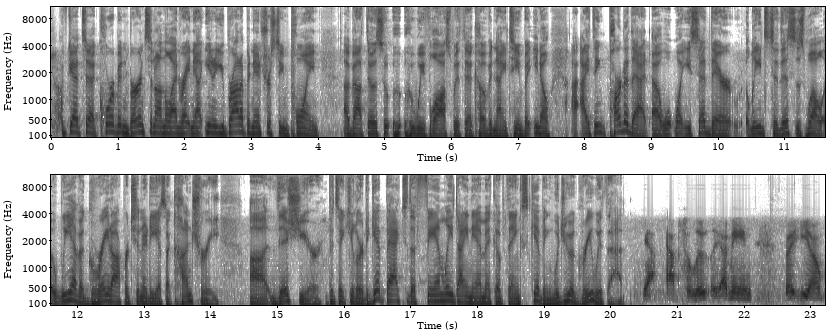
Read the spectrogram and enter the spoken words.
So. We've got uh, Corbin Bernsen on the line right now. You know, you brought up an interesting point about those who, who we've lost with uh, COVID 19. But, you know, I, I, think part of that, uh, what you said there, leads to this as well. We have a great opportunity as a country. Uh, this year, in particular, to get back to the family dynamic of Thanksgiving. Would you agree with that? Yeah, absolutely. I mean, you know,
